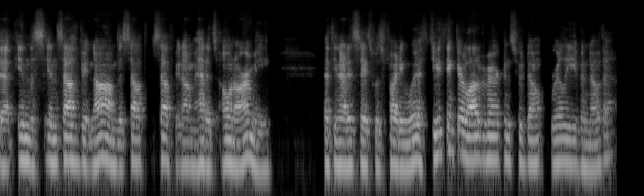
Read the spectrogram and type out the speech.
that in the in South Vietnam, the South South Vietnam had its own army that the United States was fighting with. Do you think there are a lot of Americans who don't really even know that?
